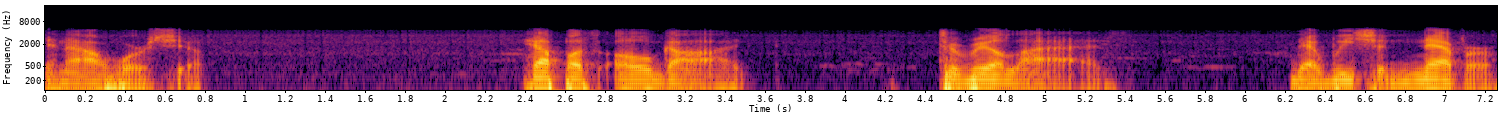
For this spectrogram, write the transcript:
in our worship. Help us, O oh God, to realize that we should never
